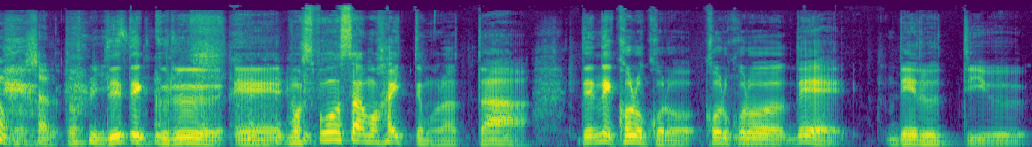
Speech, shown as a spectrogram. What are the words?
おっしゃる通りです。出てくる、えーもうスポンサーも入ってもらった。でねコロコロコロコロで出るっていう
